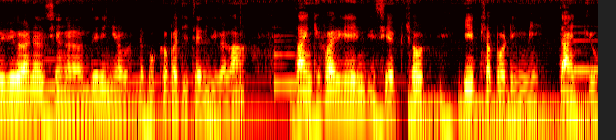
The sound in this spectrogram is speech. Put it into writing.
விரிவான விஷயங்களை வந்து நீங்கள் இந்த புக்கை பற்றி தெரிஞ்சுக்கலாம். Thank you for hearing this episode keep supporting me thank you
